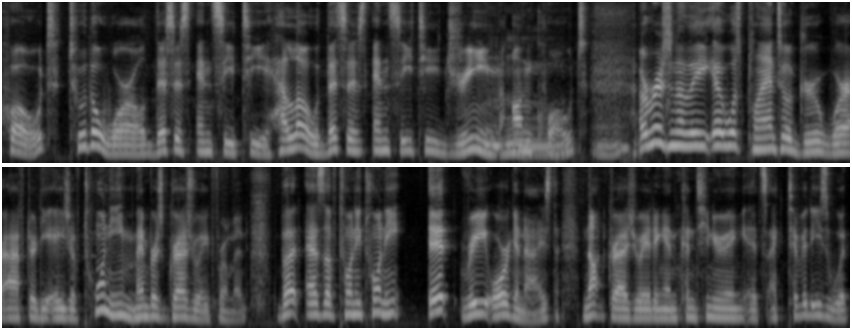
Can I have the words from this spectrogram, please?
quote to the world this is nct hello this is nct dream unquote originally it was planned to a group where after the age of 20 members graduate from it but as of 2020 it reorganized not graduating and continuing its activities with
